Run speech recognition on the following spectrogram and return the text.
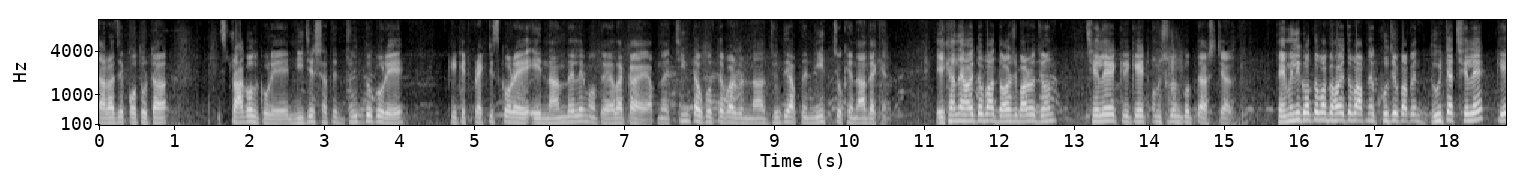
তারা যে কতটা স্ট্রাগল করে, নিজের সাথে যুদ্ধ করে ক্রিকেট প্র্যাকটিস করে এই নান্দাইলের মতো এলাকায় আপনার চিন্তাও করতে পারবেন না যদি আপনি নিজ চোখে না দেখেন। এখানে হয়তো বা দশ বারো জন ছেলে ক্রিকেট অনুশীলন করতে আসছে আর। ফ্যামিলিগতভাবে হয়তো বা আপনি খুঁজে পাবেন দুইটা ছেলেকে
